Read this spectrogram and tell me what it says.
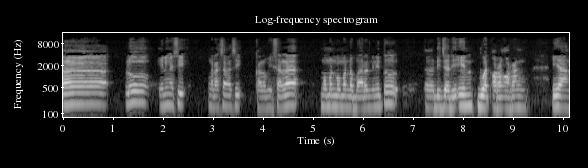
eh lu ini gak sih ngerasa gak sih kalau misalnya momen-momen Lebaran ini tuh eh, dijadiin buat orang-orang yang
